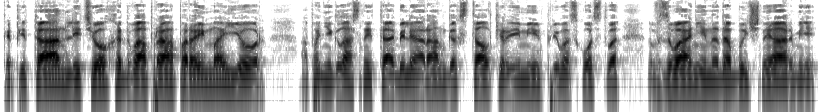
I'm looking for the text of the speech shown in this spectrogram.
Капитан, летеха, два прапора и майор, а по негласной табели о рангах сталкеры имеют превосходство в звании над обычной армией.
